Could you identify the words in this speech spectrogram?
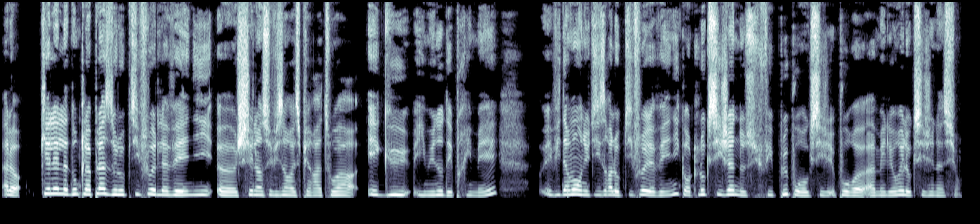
Alors, quelle est donc la place de l'optiflow et de la VNI euh, chez l'insuffisance respiratoire aiguë immunodéprimé? Évidemment, on utilisera l'optiflow et la VNI quand l'oxygène ne suffit plus pour, pour euh, améliorer l'oxygénation.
